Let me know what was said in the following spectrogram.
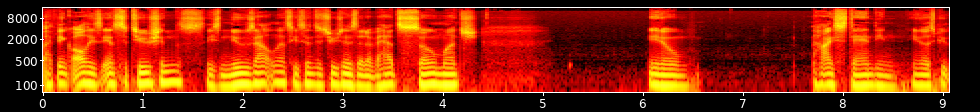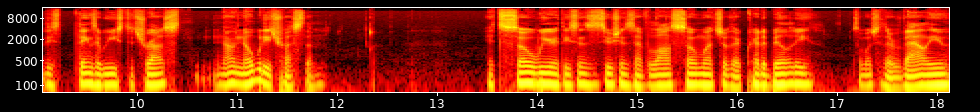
I think all these institutions, these news outlets, these institutions that have had so much, you know, high standing, you know, these, these things that we used to trust, now nobody trusts them. It's so weird. These institutions have lost so much of their credibility, so much of their value.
